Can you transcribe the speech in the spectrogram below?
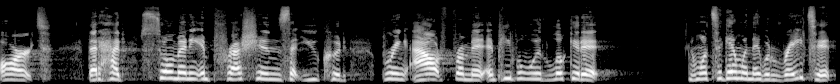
art that had so many impressions that you could bring out from it, and people would look at it. And once again, when they would rate it,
